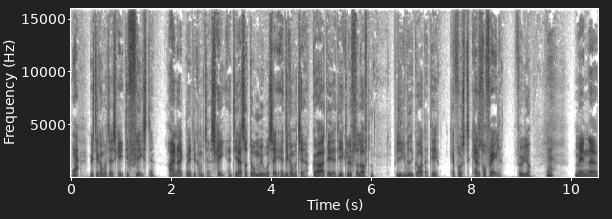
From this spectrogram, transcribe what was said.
ja. hvis det kommer til at ske. De fleste regner ikke med, at det kommer til at ske, at de er så dumme i USA, at de kommer til at gøre det, at de ikke løfter loftet, fordi de mm. ved godt, at det kan få katastrofale følger. Ja. Men øh,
